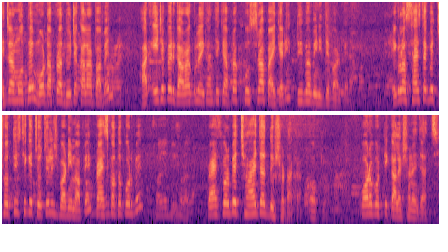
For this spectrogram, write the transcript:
এটার মধ্যে মোট আপনারা দুইটা কালার পাবেন। আর এই টাইপের গাড়াগুলো এখান থেকে আপনারা খুচরা পাইকারি দুইভাবে নিতে পারবেন। এগুলো সাইজ থাকবে ছত্রিশ থেকে চৌচল্লিশ বাড়ি মাপে প্রাইস কত পড়বে? প্রাইস পড়বে ছ হাজার দুশো টাকা। ওকে পরবর্তী কালেকশনে যাচ্ছি।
